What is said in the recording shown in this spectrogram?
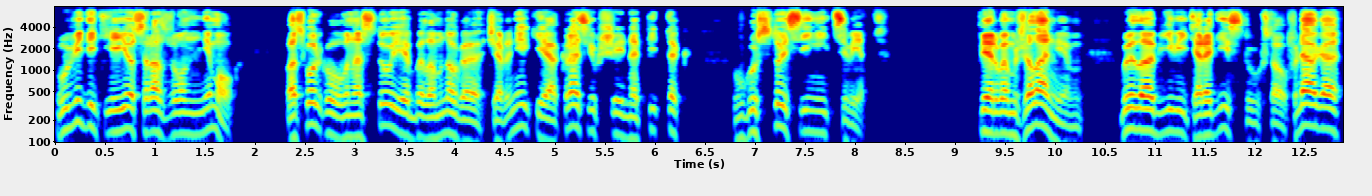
Увидеть ее сразу он не мог, поскольку в настое было много черники, окрасившей напиток в густой синий цвет. Первым желанием было объявить радисту, что фляга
